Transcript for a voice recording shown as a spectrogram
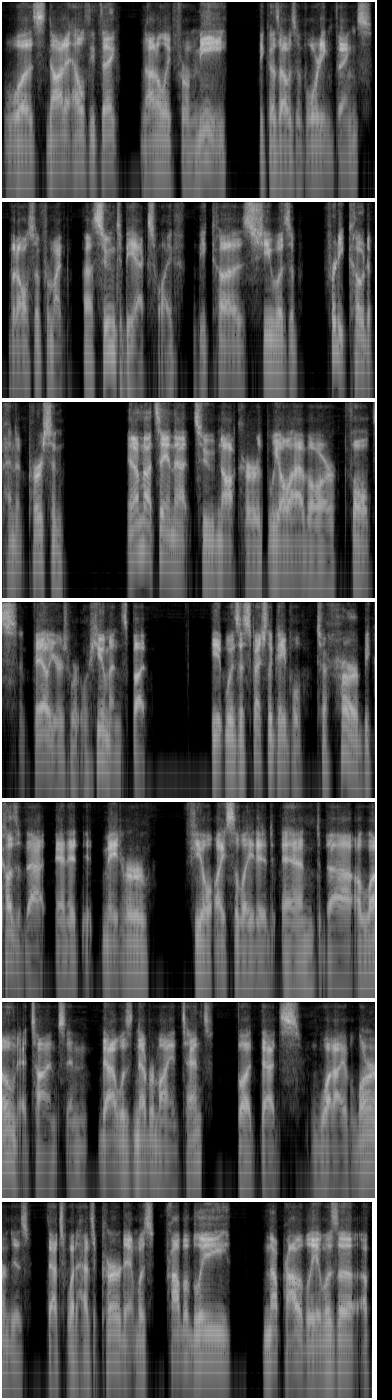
was not a healthy thing, not only for me because I was avoiding things, but also for my uh, soon to be ex wife because she was a pretty codependent person. And I'm not saying that to knock her. We all have our faults and failures. We're, we're humans, but it was especially painful to her because of that. And it, it made her feel isolated and uh, alone at times. And that was never my intent, but that's what I've learned is that's what has occurred. And was probably, not probably, it was a, a,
